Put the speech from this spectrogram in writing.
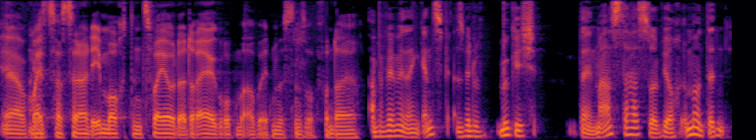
Ja, okay. Meist hast du dann halt eben auch in Zweier- oder Dreiergruppen arbeiten müssen, so von daher. Aber wenn wir dann ganz, also wenn du wirklich deinen Master hast oder wie auch immer und dann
